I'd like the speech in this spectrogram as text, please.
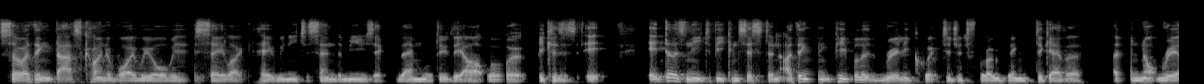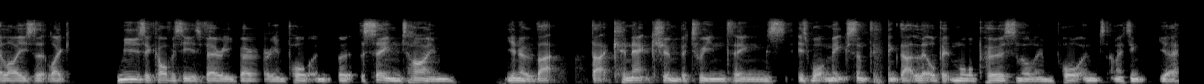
so I think that's kind of why we always say like, hey, we need to send the music, then we'll do the artwork because it it does need to be consistent. I think people are really quick to just throw things together and not realize that like music obviously is very very important, but at the same time, you know that that connection between things is what makes something that little bit more personal and important. And I think yeah,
